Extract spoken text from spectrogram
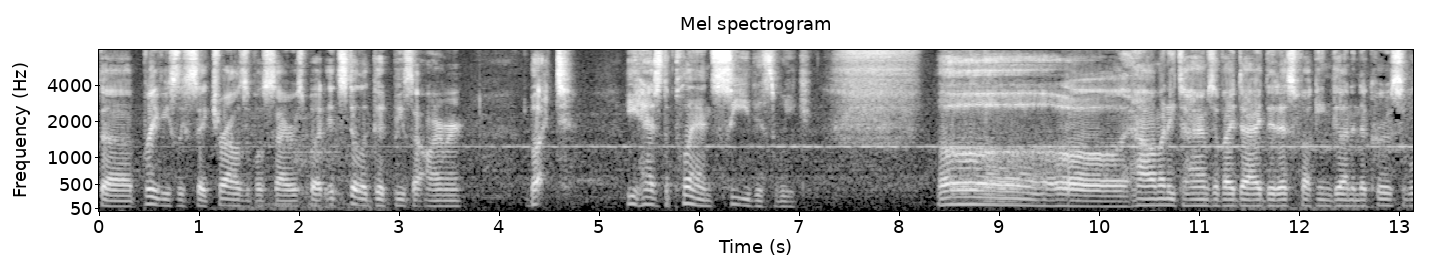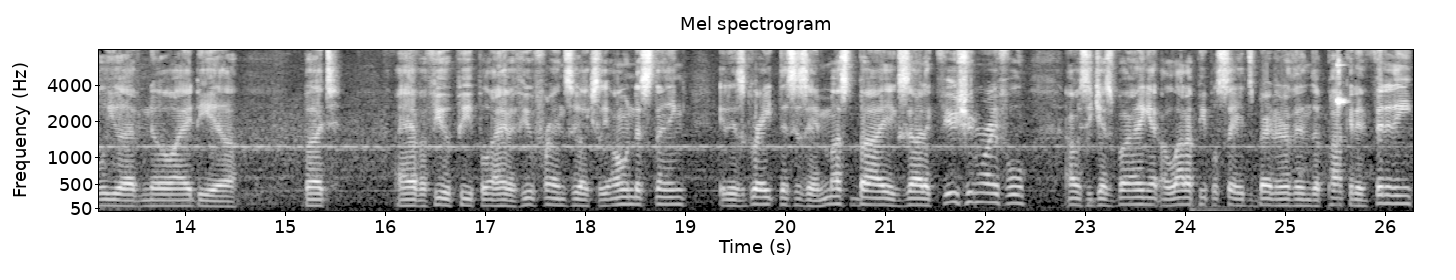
the previously say Trials of Osiris, but it's still a good piece of armor. But he has the Plan C this week. Oh, how many times have I died to this fucking gun in the Crucible? You have no idea. But I have a few people, I have a few friends who actually own this thing. It is great. This is a must-buy exotic fusion rifle. I would suggest buying it. A lot of people say it's better than the Pocket Infinity.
